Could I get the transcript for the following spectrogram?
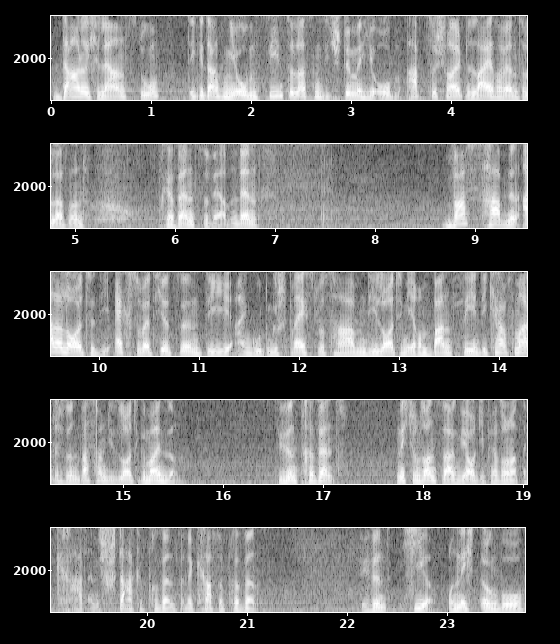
Dadurch lernst du, die Gedanken hier oben ziehen zu lassen, die Stimme hier oben abzuschalten, leiser werden zu lassen und präsent zu werden. Denn was haben denn alle Leute, die extrovertiert sind, die einen guten Gesprächsfluss haben, die Leute in ihrem Band ziehen, die charismatisch sind, was haben diese Leute gemeinsam? Sie sind präsent. Nicht umsonst sagen wir auch, die Person hat eine, eine starke Präsenz, eine krasse Präsenz. Sie sind hier und nicht irgendwo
